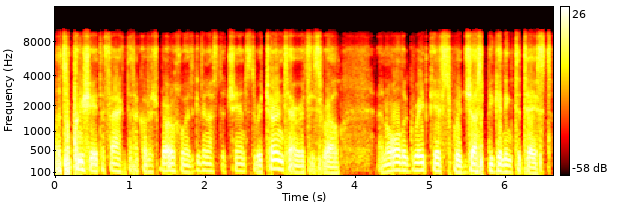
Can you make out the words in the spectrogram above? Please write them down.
Let's appreciate the fact that Hakadosh Baruch Hu has given us the chance to return to Eretz Yisrael, and all the great gifts we're just beginning to taste.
